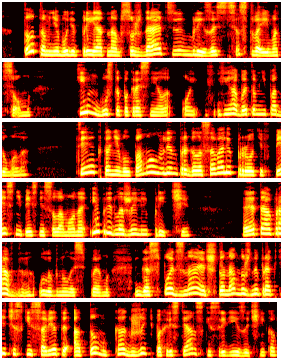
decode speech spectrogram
— «то-то мне будет приятно обсуждать близость с твоим отцом». Ким густо покраснела. «Ой, я об этом не подумала». Те, кто не был помолвлен, проголосовали против песни песни Соломона и предложили притчи. «Это оправдано», — улыбнулась Пэм. «Господь знает, что нам нужны практические советы о том, как жить по-христиански среди язычников».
